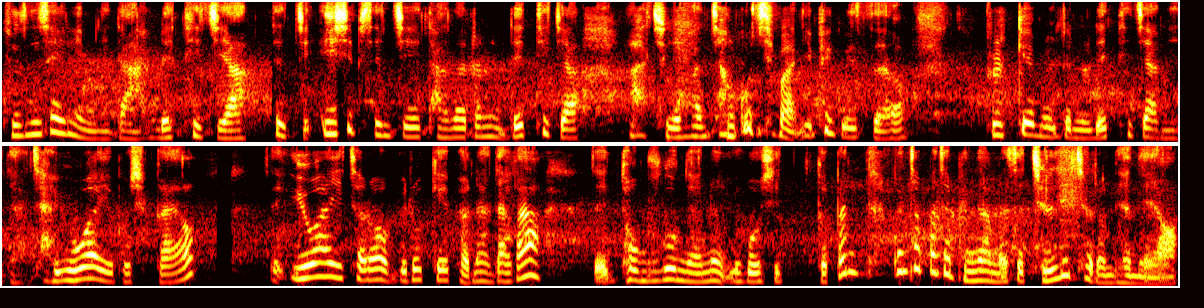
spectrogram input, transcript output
군생입니다. 레티지아 20cm의 단어는 레티지아. 아 지금 한창 꽃이 많이 피고 있어요. 붉게 물드는 레티지아입니다. 자, 요 아이 보실까요? 이 아이처럼 이렇게 변하다가 더 묵으면은 이것이 그 반, 반짝반짝 빛나면서 젤리처럼 되네요.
